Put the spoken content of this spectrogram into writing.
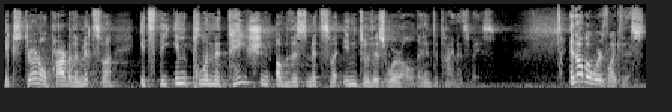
external part of the mitzvah it's the implementation of this mitzvah into this world and into time and space. In other words, like this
